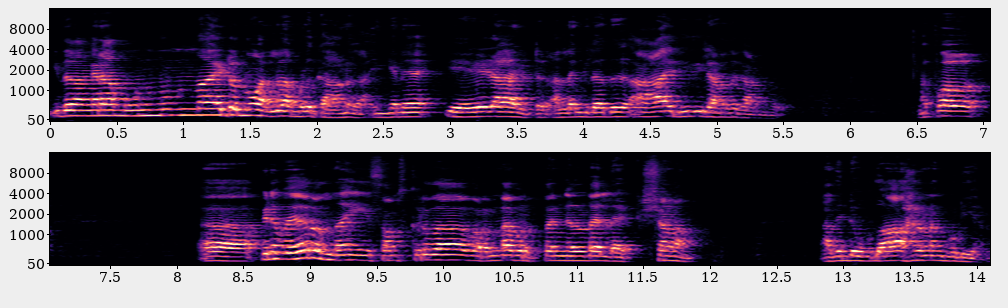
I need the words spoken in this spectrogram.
ഇത് അങ്ങനെ മൂന്നായിട്ടൊന്നും അല്ല നമ്മൾ കാണുക. ഇങ്ങനെ ഏഴായിട്ട് അല്ലെങ്കിൽ അത് ആ രീതിയിലാണ് കാണുന്നത്. അപ്പോൾ പിന്നെ വേറൊന്ന് ഈ സംസ്കൃത വർണവൃത്തങ്ങളുടെ ലക്ഷണം അതിന്റെ ഉദാഹരണം കൂടിയാണ്.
